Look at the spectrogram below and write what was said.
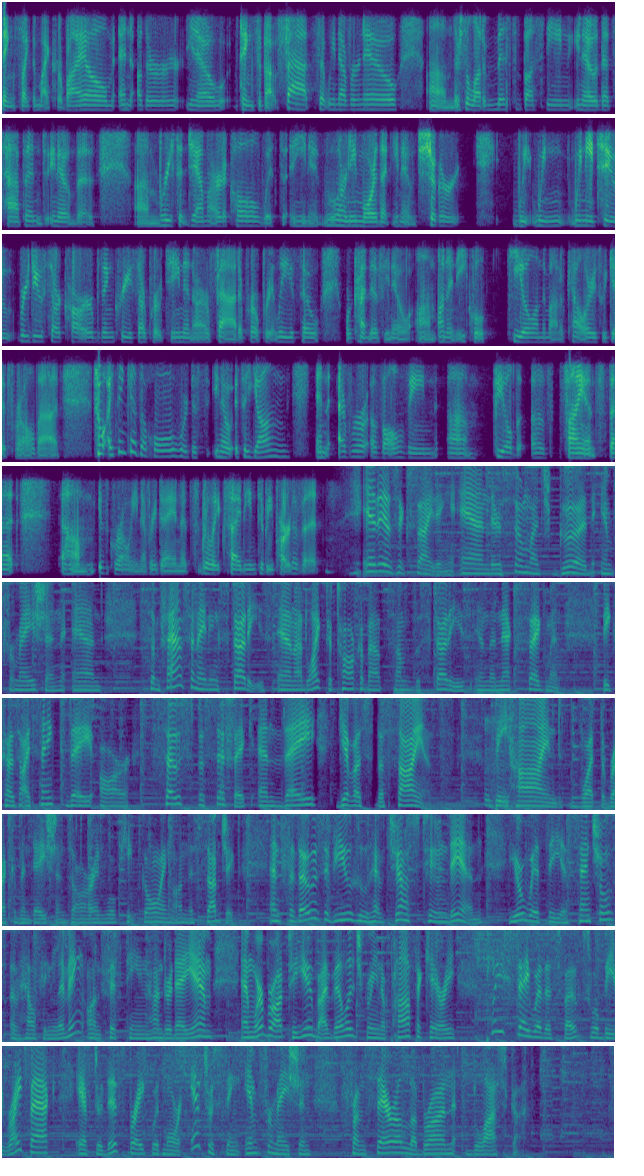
things like the microbiome and other, you know, things about fats that we never knew. Um, there's a lot of myth busting, you know, that's happened. You know, the um, recent JAMA article with you know learning more that you know sugar we we we need to reduce our carbs, increase our protein and our fat appropriately. So we're kind of you know um, on an equal keel on the amount of calories we get for all that. So I think as a whole, we're just you know it's a young and ever evolving um, field of science that um, is growing every day, and it's really exciting to be part of it. It is exciting, and there's so much good information and some fascinating studies. And I'd like to talk about some of the studies in the next segment because I think they are so specific and they give us the science. Behind what the recommendations are, and we'll keep going on this subject. And for those of you who have just tuned in, you're with the Essentials of Healthy Living on 1500 AM, and we're brought to you by Village Green Apothecary. Please stay with us, folks. We'll be right back after this break with more interesting information from Sarah LeBrun Blaska.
